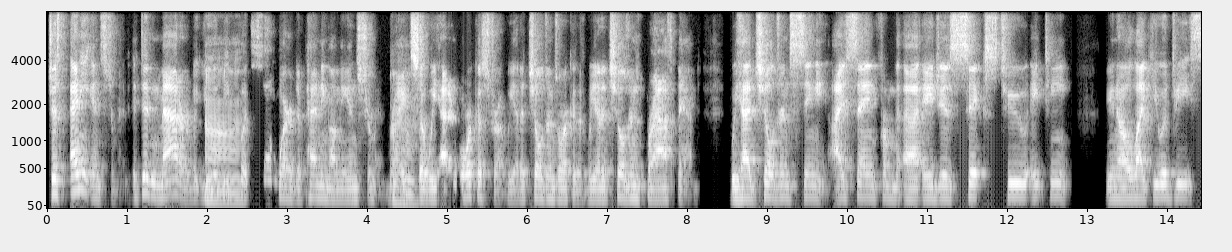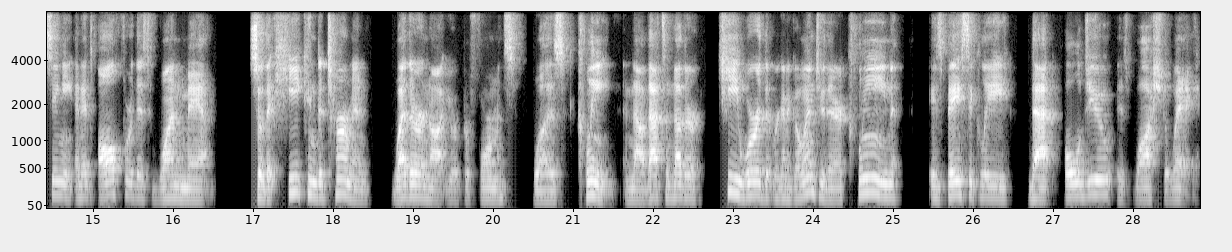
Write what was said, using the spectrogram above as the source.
Just any instrument. It didn't matter, but you would Uh. be put somewhere depending on the instrument, right? Uh-huh. So we had an orchestra, we had a children's orchestra, we had a children's brass band, we had children singing. I sang from uh, ages six to 18. You know, like you would be singing, and it's all for this one man so that he can determine whether or not your performance was clean. And now that's another key word that we're going to go into there. Clean is basically that old you is washed away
